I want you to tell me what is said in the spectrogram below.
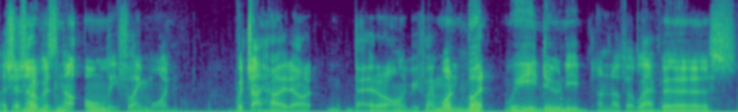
Let's just hope it's not only flame 1. Which I highly doubt that it'll only be flame 1, but we do need another lapis.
